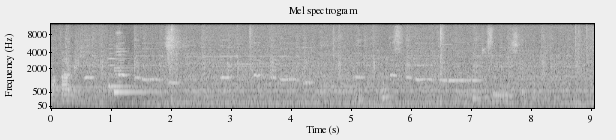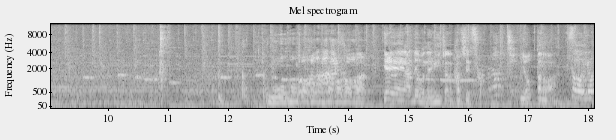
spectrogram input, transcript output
わからない。おおいやいやいやでもねみゆちゃんの勝ちですよ。酔ったのは。そう寄っ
